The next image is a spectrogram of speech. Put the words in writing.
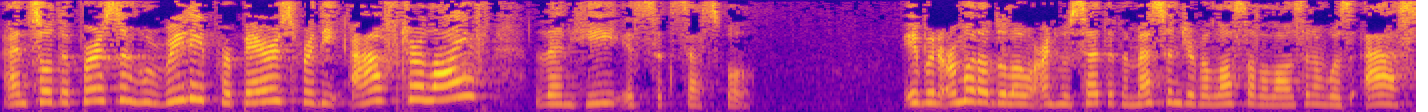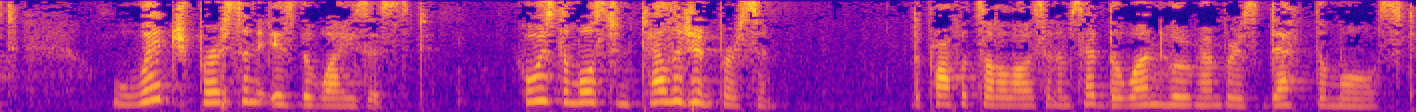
And so the person who really prepares for the afterlife, then he is successful. Ibn Umar anhu said that the Messenger of Allah sallallahu was asked, which person is the wisest? Who is the most intelligent person? The Prophet ﷺ said, the one who remembers death the most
